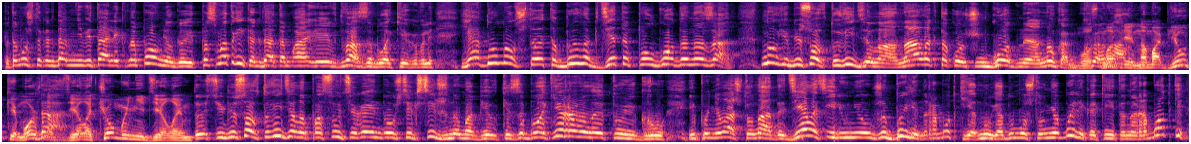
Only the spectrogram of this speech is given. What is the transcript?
Потому что, когда мне Виталик напомнил, говорит, посмотри, когда там Ария F2 заблокировали. Я думал, что это было где-то полгода назад. Ну, Ubisoft Ubisoft увидела аналог такой очень годный, а ну как Вот аналог. смотри, на мобилке можно да. сделать, что мы не делаем. То есть Ubisoft увидела, по сути, Rainbow Six Siege на мобилке, заблокировала эту игру и поняла, что надо делать, или у нее уже были наработки, я, ну, я думал, что у нее были какие-то наработки,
